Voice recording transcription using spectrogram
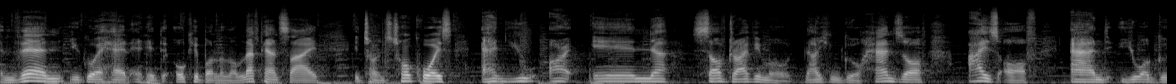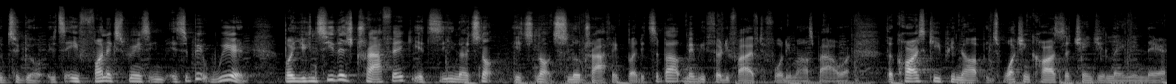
and then you go ahead and hit the OK button on the left hand side, it turns turquoise, and you are in self-driving mode. Now you can go hands off, eyes off, and you are good to go. It's a fun experience. It's a bit weird, but you can see there's traffic. It's you know it's not it's not slow traffic, but it's about maybe 35 to 40 miles per hour. The car's keeping up. It's watching cars that change lane in there,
